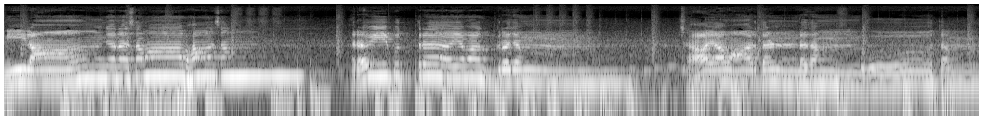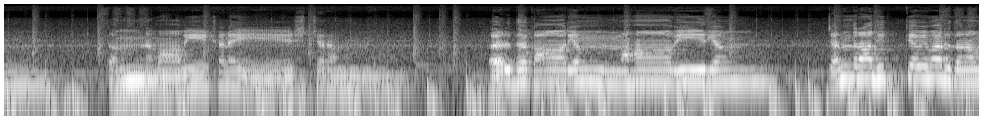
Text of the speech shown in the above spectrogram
नीलाञ्जनसमाभासम् रविपुत्रयमग्रजं छायामार्तण्डसम्भूतं तं नमामि शनैश्चरम् अर्धकार्यं महावीर्यं चन्द्रादित्यविवर्धनं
